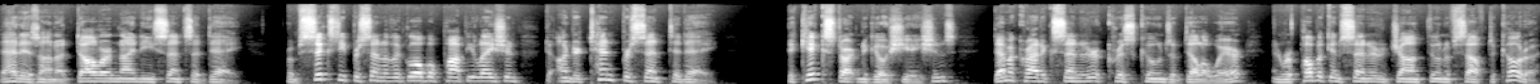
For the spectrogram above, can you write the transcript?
that is, on a dollar ninety cents a day from 60% of the global population to under 10% today. To kickstart negotiations, Democratic Senator Chris Coons of Delaware and Republican Senator John Thune of South Dakota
